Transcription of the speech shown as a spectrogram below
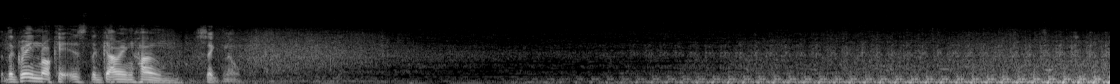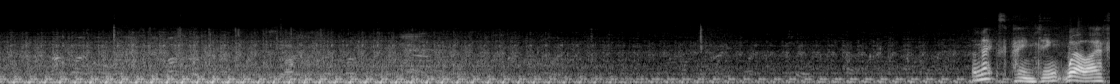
The green rocket is the going home signal. The next painting, well, I've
